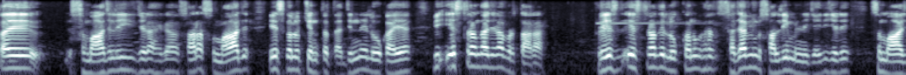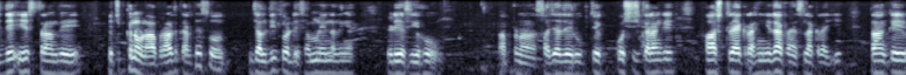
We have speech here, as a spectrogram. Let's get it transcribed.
ਤਾਂ ਇਹ ਸਮਾਜ ਲਈ ਜਿਹੜਾ ਹੈਗਾ, ਸਾਰਾ ਸਮਾਜ ਇਸ ਗੱਲੋਂ ਚਿੰਤਤ ਹੈ। ਜਿੰਨੇ ਲੋਕ ਆਏ ਆ ਵੀ ਇਸ ਤਰ੍ਹਾਂ ਦਾ ਜਿਹੜਾ ਵਰਤਾਰਾ ਫਿਰ ਇਸ ਇਸ ਤਰ੍ਹਾਂ ਦੇ ਲੋਕਾਂ ਨੂੰ ਫਿਰ ਸਜ਼ਾ ਵੀ ਮਿਸਾਲੀ ਮਿਲਣੀ ਚਾਹੀਦੀ, ਜਿਹੜੇ ਸਮਾਜ ਦੇ ਇਸ ਤਰ੍ਹਾਂ ਦੇ ਵਿੱਚ ਘਨਾਉਣਾ ਅਪਰਾਧ ਕਰਦੇ, ਸੋ ਜਲਦੀ ਤੁਹਾਡੇ ਸਾਹਮਣੇ ਇਹਨਾਂ ਦੀਆਂ ਜਿਹੜੀ ਅਸੀਂ ਉਹ ਆਪਣਾ ਸਜ਼ਾ ਦੇ ਰੂਪ 'ਚ ਕੋਸ਼ਿਸ਼ ਕਰਾਂਗੇ ਫਾਸਟ ਟਰੈਕ ਰਾਹੀਂ ਇਹਦਾ ਫੈਸਲਾ ਕਰਾਈਏ, ਤਾਂ ਕਿ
